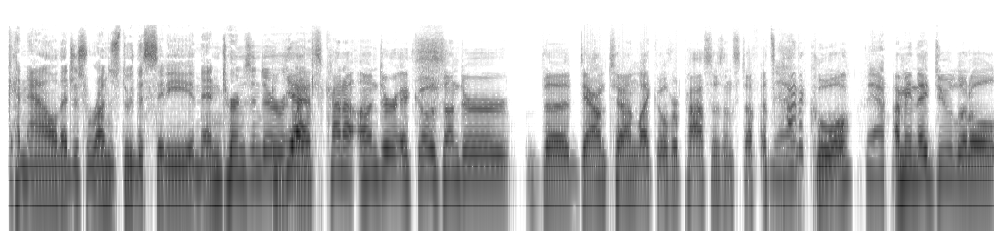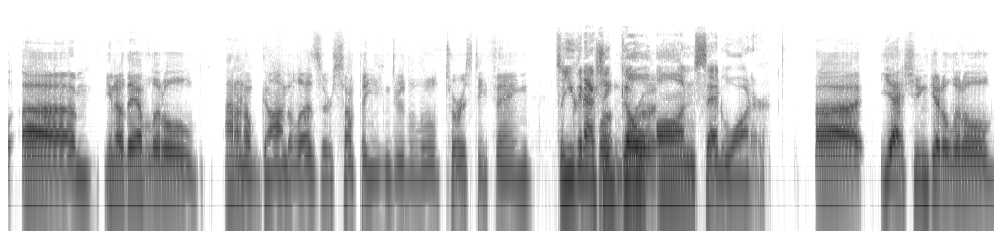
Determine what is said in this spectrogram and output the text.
canal that just runs through the city and then turns into Yeah, like, it's kind of under. It goes under the downtown like overpasses and stuff. It's Yeah. kind of cool. Yeah. I mean, they do little. Um, you know, they have little. I don't know gondolas or something. You can do the little touristy thing. so you can actually go on said water. Uh, yes, you can get a little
